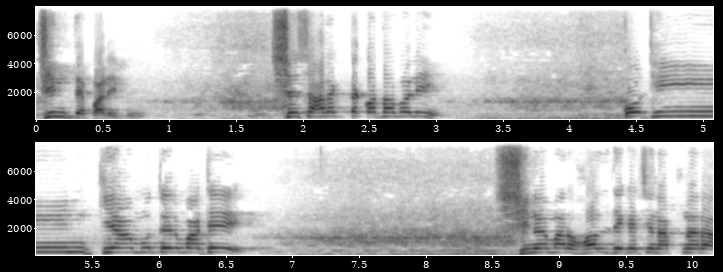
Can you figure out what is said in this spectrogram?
চিনতে পারিবে। শেষ আরেকটা কথা বলি। কঠিন কিয়ামতের মাঠে সিনেমার হল দেখেছেন আপনারা?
